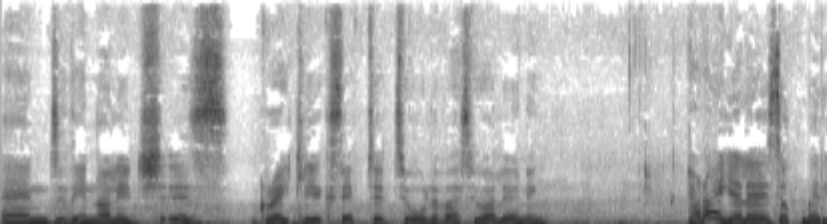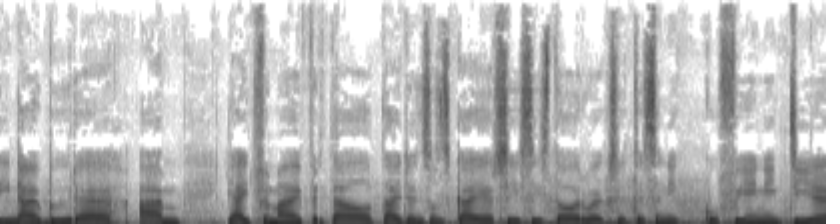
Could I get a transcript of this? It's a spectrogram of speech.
and their knowledge is greatly accepted to all of us who are learning. Donna, julle is ook merino boere. Um jy het vir my vertel tydens ons kuier sessies daar ook so tussen die koffie en die tee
